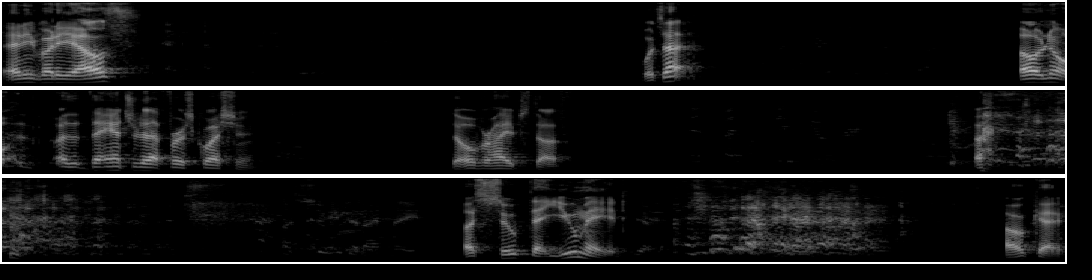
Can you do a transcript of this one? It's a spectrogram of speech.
Anybody else? What's that? Oh, no, uh, the answer to that first question. The overhyped stuff. a soup that I made. A soup that you made? okay,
